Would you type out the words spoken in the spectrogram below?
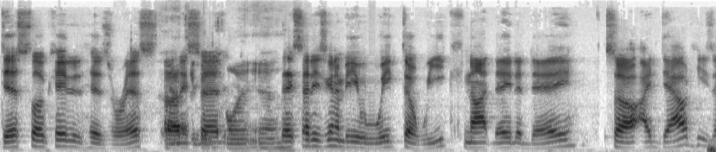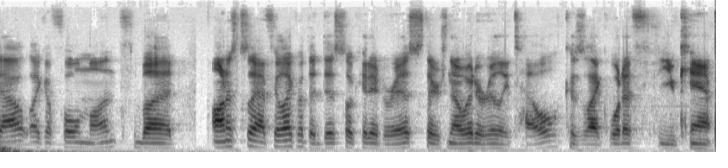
dislocated his wrist, Oh, and they a said good point. Yeah. they said he's going to be week to week, not day to day. So I doubt he's out like a full month. But honestly, I feel like with a dislocated wrist, there's no way to really tell. Because like, what if you can't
